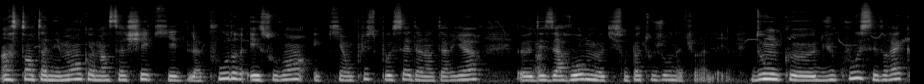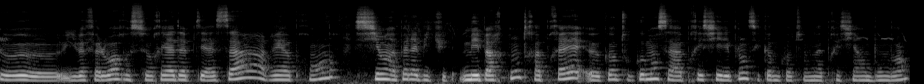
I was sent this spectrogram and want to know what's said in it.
instantanément comme un sachet qui est de la poudre et souvent et qui en plus possède à l'intérieur euh, des arômes qui sont pas toujours naturels d'ailleurs. Donc euh, du coup, c'est vrai qu'il euh, va falloir se réadapter à ça, réapprendre si on n'a pas l'habitude. Mais par contre, après, quand on commence à apprécier les plantes, c'est comme quand on apprécie un bon vin.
